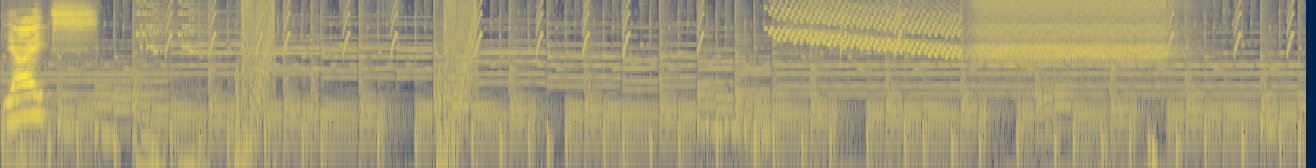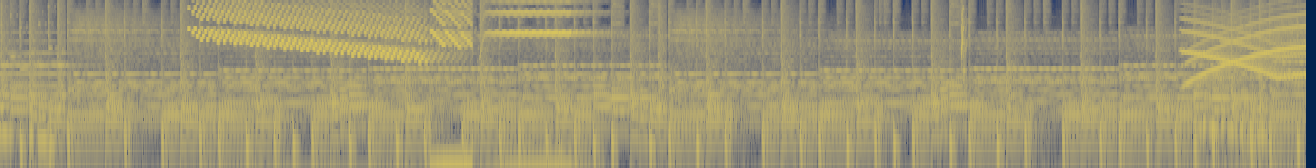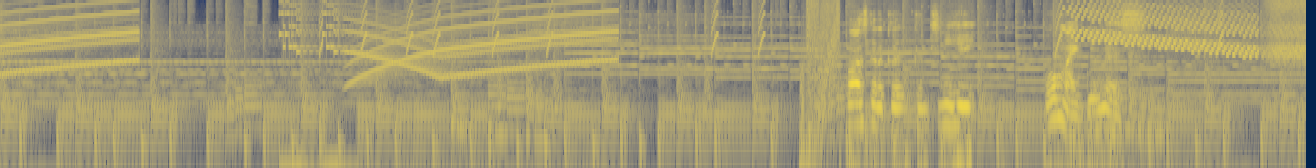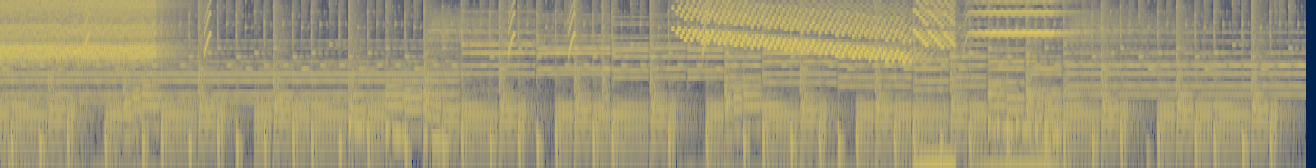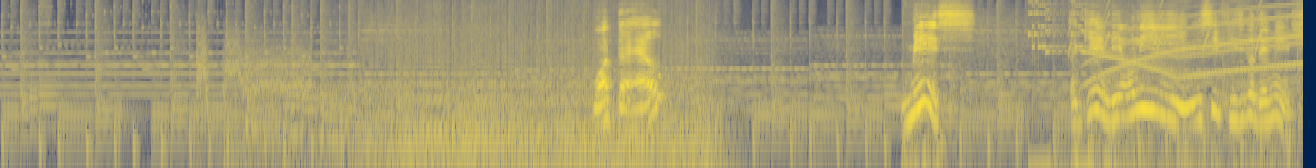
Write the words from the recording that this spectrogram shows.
Yikes! Paul's gonna co continue hitting. Oh my goodness. What the hell? Miss! Again, they only receive physical damage.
